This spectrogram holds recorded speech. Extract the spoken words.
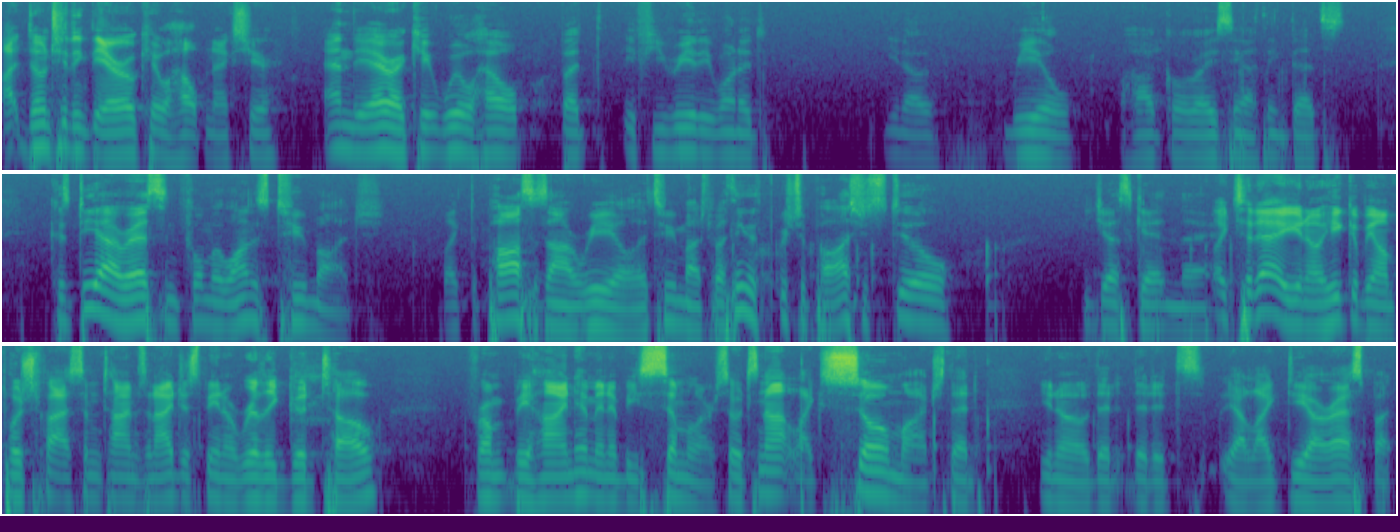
I, don't you think the Aero Kit will help next year? and the aero kit will help. But if you really wanted, you know, real hardcore racing, I think that's because DRS in Formula One is too much. Like the passes aren't real; they're too much. But I think with push to pass, you still be just getting there. Like today, you know, he could be on push pass sometimes, and I just be in a really good tow from behind him, and it'd be similar. So it's not like so much that, you know, that that it's yeah like DRS, but.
